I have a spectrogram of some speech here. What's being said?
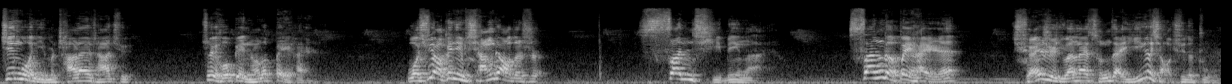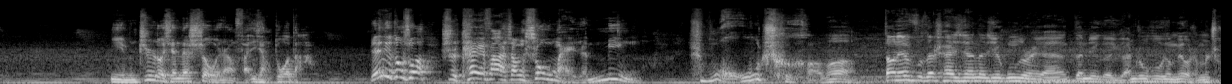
经过你们查来查去，最后变成了被害人。我需要跟你们强调的是，三起命案，三个被害人，全是原来曾在一个小区的住户。你们知道现在社会上反响多大？人家都说是开发商收买人命啊，这不胡扯吗？当年负责拆迁那些工作人员跟这个原住户又没有什么仇，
